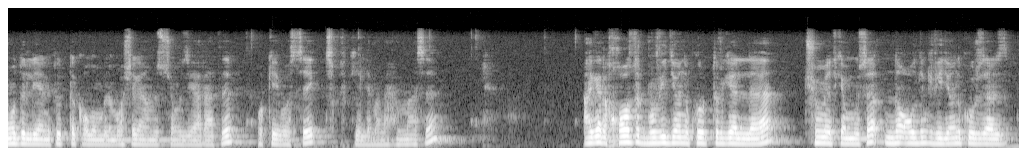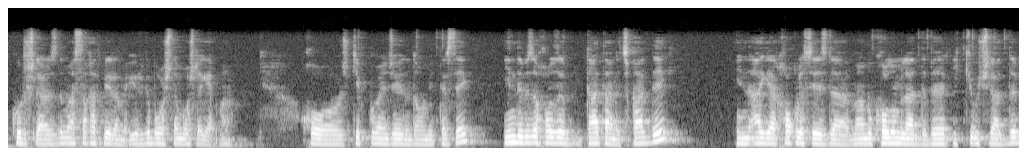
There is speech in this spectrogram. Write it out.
modulni ya'ni to'rtta kolon bilan boshlaganimiz uchun o'zi yaratib ok bossak chiqib keldi mana hammasi. Agar hozir bu videoni ko'rib turganlar tushunmayotgan bo'lsa undan oldingi videoni ko'rishlaringizni maslahat beraman. U yerga boshidan boshlaganman. Xo'sh kelib qolgan joydan davom ettirsak. Endi biz hozir datani chiqardik. Endi agar xohlasangizlar mana bu kolumnlarni bir ikki uchlarni deb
